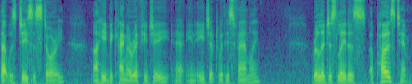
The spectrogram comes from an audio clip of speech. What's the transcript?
that was Jesus' story. Uh, he became a refugee uh, in Egypt with his family. Religious leaders opposed him.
